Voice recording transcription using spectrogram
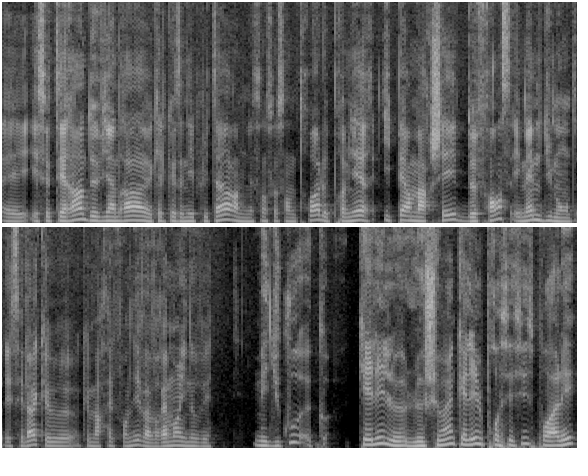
Et, et ce terrain deviendra, euh, quelques années plus tard, en 1963, le premier hypermarché de France et même du monde. Et c'est là que, que Marcel Fournier va vraiment innover. Mais du coup, qu- quel est le, le chemin, quel est le processus pour aller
